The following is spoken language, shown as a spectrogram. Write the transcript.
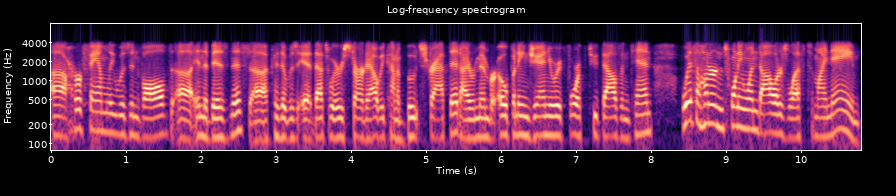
uh, her family was involved uh, in the business because uh, it was it, that's where we started out. We kind of bootstrapped it. I remember opening January 4th, 2010, with $121 left to my name.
